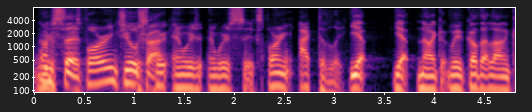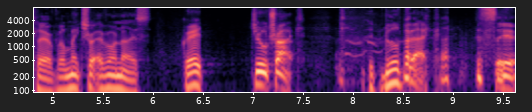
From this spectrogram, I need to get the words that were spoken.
We're Understood. exploring, Dual track. and we're and we're exploring actively. Yep, yep. No, I we've got that loud and clear. We'll make sure everyone knows. Great, Dual track. dual track. Let's see you.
